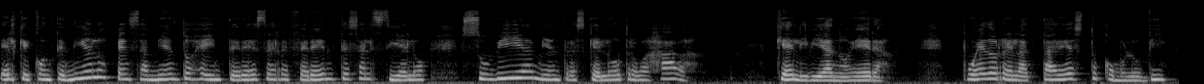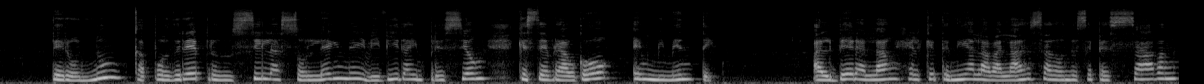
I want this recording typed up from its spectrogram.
El que contenía los pensamientos e intereses referentes al cielo subía mientras que el otro bajaba. Qué liviano era. Puedo relatar esto como lo vi, pero nunca podré producir la solemne y vivida impresión que se bragó en mi mente al ver al ángel que tenía la balanza donde se pesaban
